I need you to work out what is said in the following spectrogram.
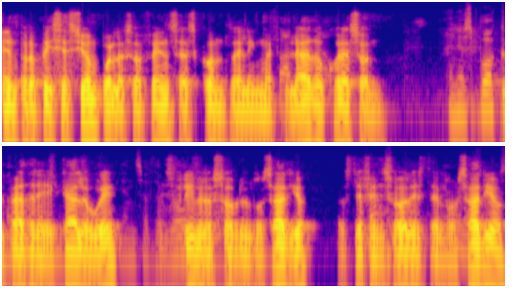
en propiciación por las ofensas contra el Inmaculado Corazón. El padre Calloway, en su libro sobre el Rosario, Los Defensores del Rosario,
